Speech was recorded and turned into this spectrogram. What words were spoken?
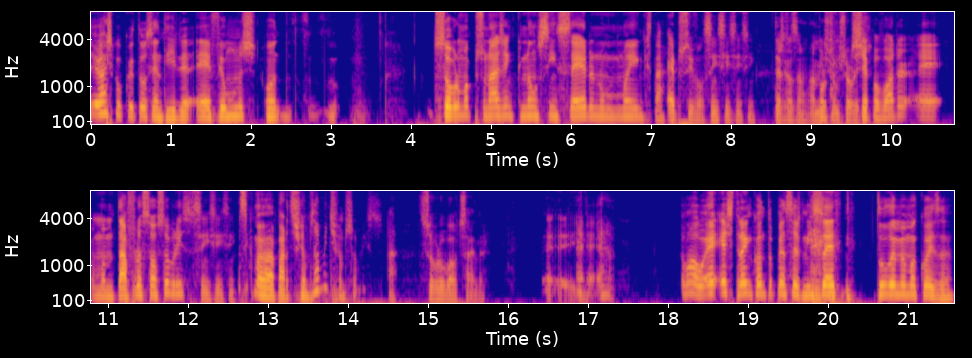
eu acho que o que eu estou a sentir é filmes onde sobre uma personagem que não se insere no meio em que está. É possível, sim, sim, sim, sim. Tens razão. Há muitos Porque filmes sobre Shape of Water é uma metáfora só sobre isso. isso. Sim, sim, sim. Assim como a maior parte dos filmes, há muitos filmes sobre isso. Sobre o Outsider. É, é- e- É- é- Uau, é, é estranho quando tu pensas nisso, é tudo a mesma coisa.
